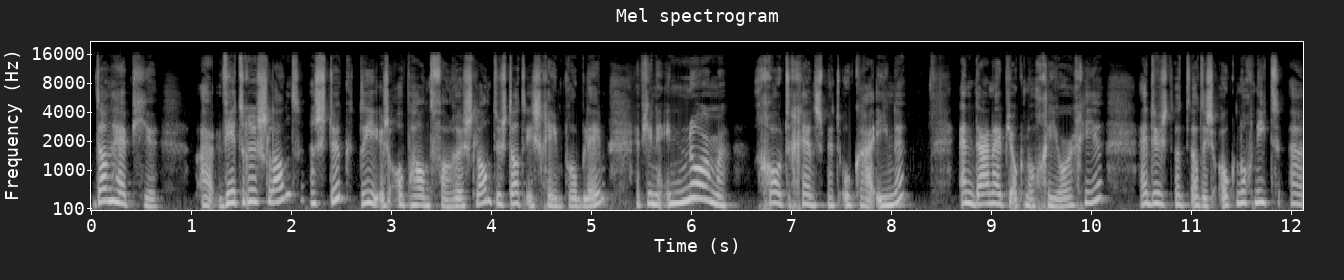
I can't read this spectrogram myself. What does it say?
Dan heb je uh, Wit-Rusland, een stuk. Die is op hand van Rusland, dus dat is geen probleem. Heb je een enorme grote grens met Oekraïne. En daarna heb je ook nog Georgië. Dus dat, dat is ook nog niet uh,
